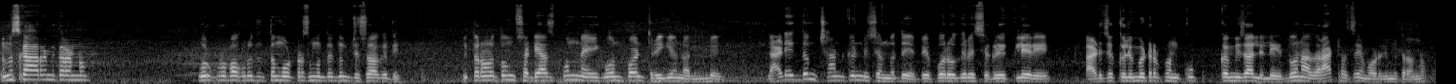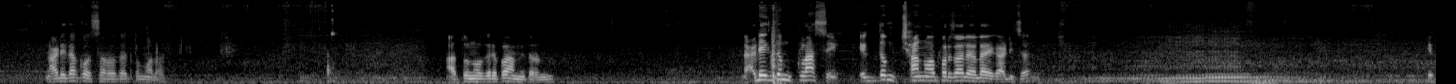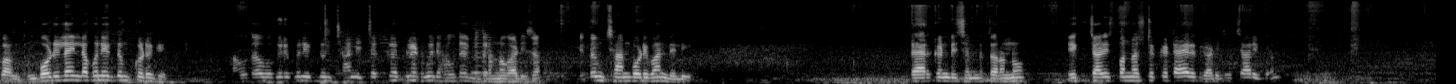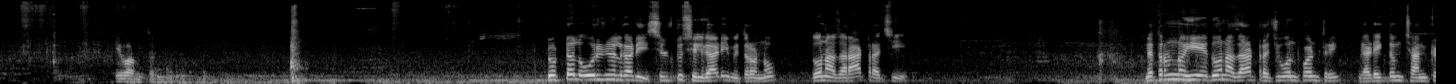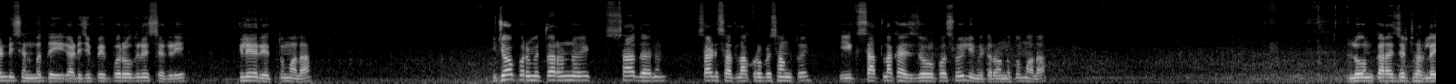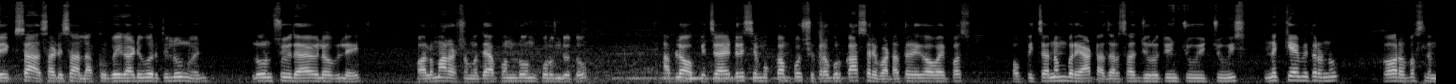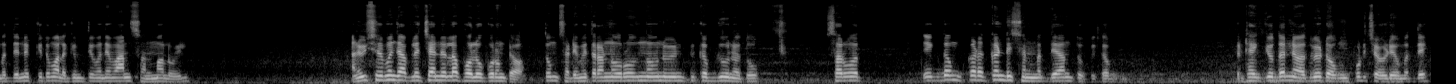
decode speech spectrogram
नमस्कार मित्रांनो. गुरुकृपा गुरुदत्त मोटर्समध्ये तुमचे स्वागत आहे. मित्रांनो तुमच्यासाठी आज पुन्हा एक वन पॉईंट थ्री घेऊन आलेलो आहे. गाडी एकदम छान कंडिशनमध्ये आहे. पेपर वगैरे सगळे क्लिअर आहे. गाडीचं किलोमीटर पण खूप कमी झालेले आहे. दोन हजार अठराचं आहे मॉडेल मित्रांनो. गाडी दाखव सर्वात तुम्हाला. आतून वगैरे पहा मित्रांनो. गाडी एकदम क्लास आहे. एकदम छान वापर झालेला आहे गाडीचा. हे पहा बॉडी लाईनला पण एकदम कडक आहे. हौदा वगैरे पण एकदम छान आहे. चक्कर प्लेटमध्ये हौदा आहे मित्रांनो गाडीचा. एकदम छान बॉडी बांधलेली टायर कंडिशन मित्रांनो एक चाळीस पन्नास टक्के टायर आहेत गाडीचे चारही पण. हे बघा मित्रांनो. टोटल ओरिजिनल गाडी सिल टू सिल गाडी मित्रांनो दोन हजार अठराची मित्रांनो ही आहे दोन हजार अठराची वन पॉईंट थ्री गाडी एकदम छान कंडिशनमध्ये आहे. गाडीचे पेपर वगैरे सगळे क्लिअर आहेत तुम्हाला. जॉपर मित्रांनो एक साधारण साडेसात लाख रुपये सांगतोय. एक सात लाखाच्या जवळपास होईल मित्रांनो तुम्हाला. लोन करायचं ठरलं एक सहा साडेसहा लाख रुपये गाडीवरती लोन होईल. लोन सुविधा अवेलेबल आहे. ऑल महाराष्ट्रामध्ये आपण लोन करून देतो. आपल्या ऑफिसचा ॲड्रेस आहे मुक्काम पोस्ट शिक्रापूर कासारे भाटा तळेगाव बायपास ऑफिसचा नंबर आहे आठ हजार सात झिरो तीन चोवीस चोवीस. नक्की आहे मित्रांनो वावर बसल्यामध्ये नक्की तुम्हाला किमतीमध्ये मान सन्मान होईल. आणि विशेष म्हणजे आपल्या चॅनलला फॉलो करून ठेवा. तुमच्यासाठी मित्रांनो रोज नवनवीन पिकअप घेऊन येतो. सर्व एकदम कडक कंडिशनमध्ये आणतो पिकअप थँक्यू धन्यवाद. भेटू आपण पुढच्या व्हिडिओमध्ये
